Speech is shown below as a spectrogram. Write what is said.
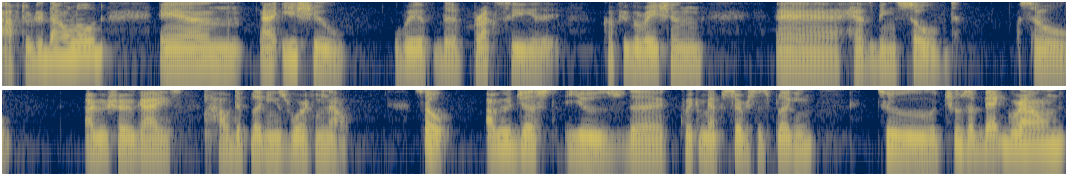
after the download and an issue with the proxy configuration uh, has been solved. So I will show you guys how the plugin is working now. So I will just use the Quick Map Services plugin to choose a background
